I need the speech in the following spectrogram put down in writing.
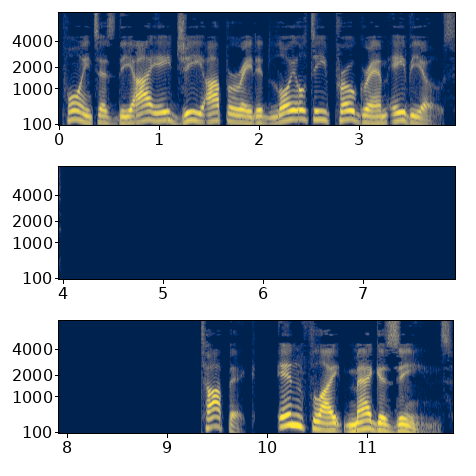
points as the IAG-operated loyalty program Avios. Topic: In-flight magazines.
